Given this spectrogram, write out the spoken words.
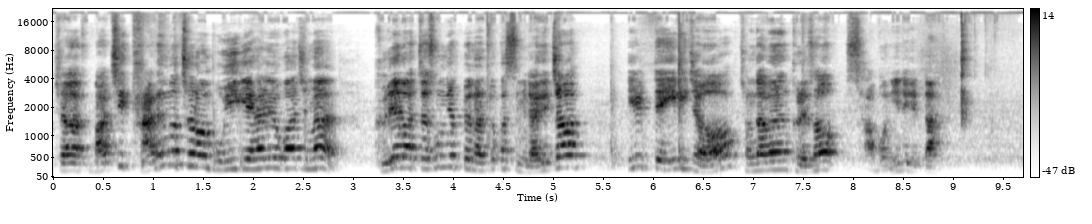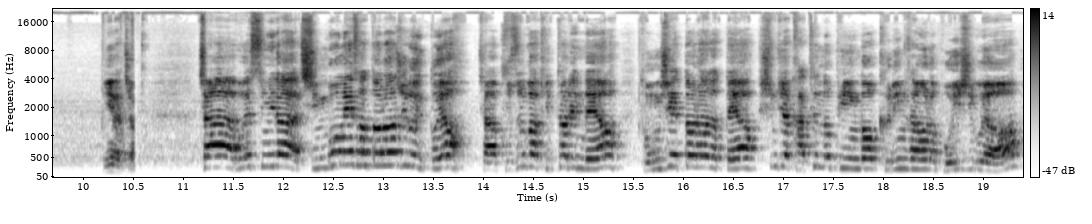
자, 마치 다른 것처럼 보이게 하려고 하지만 그래봤자 속력 변화는 똑같습니다. 알겠죠? 1대 1이죠. 정답은 그래서 4번이 되겠다. 이해갔죠? 자, 보겠습니다. 진공에서 떨어지고 있고요. 자, 구슬과 깃털인데요. 동시에 떨어졌대요. 심지어 같은 높이인 거 그림상으로 보이시고요.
